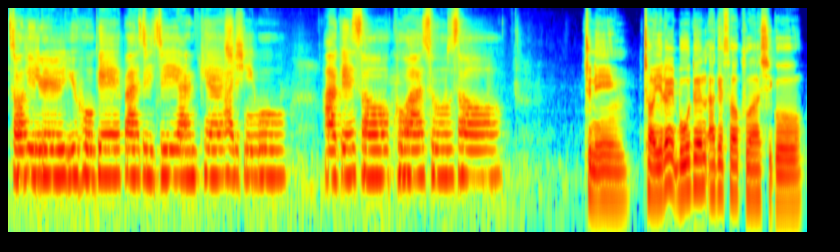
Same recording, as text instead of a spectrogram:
저희를 유혹에 빠지지 않게 하시고 악에서 구하소서. 주님, 저희를 모든 악에서 구하시고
